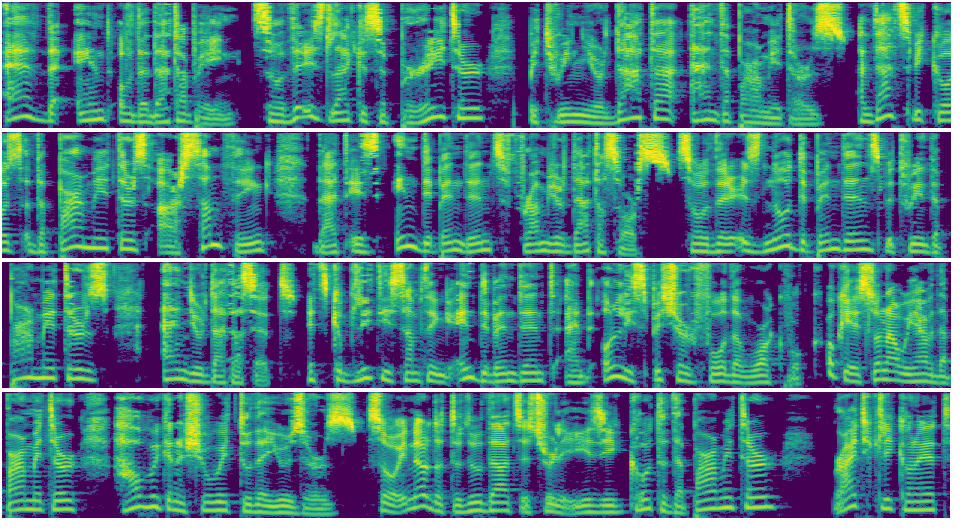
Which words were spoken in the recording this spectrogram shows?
at the end of the data pane. So there is like a separator between your data and the parameters. And that's because the parameters are something that is independent from your data source. So there is no dependence between the parameters and your dataset. It's completely something independent and only special for the workbook. Okay, so now we have the parameter. How are we going to show it to the users? So in order to do that, it's really easy. Go to the parameter, right click on it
